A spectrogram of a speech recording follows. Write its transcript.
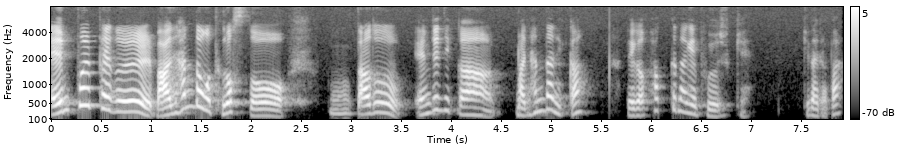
앰플팩을 많이 한다고 들었어. 음, 나도 MZ니까 많이 한다니까. 내가 화끈하게 보여줄게. 기다려봐.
